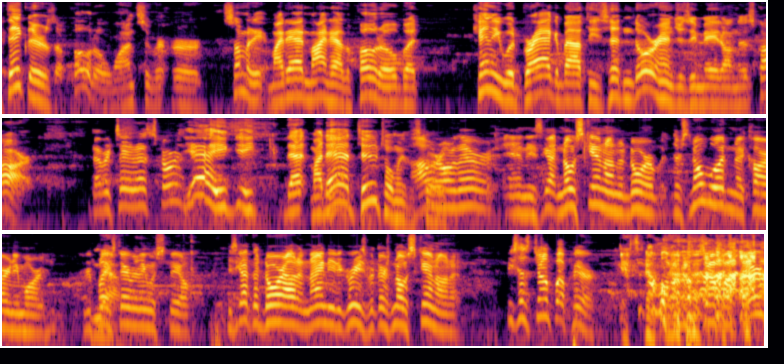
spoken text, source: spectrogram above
think there's a photo once or, or somebody my dad might have the photo but kenny would brag about these hidden door hinges he made on this car I ever tell you that story? yeah he, he that my dad too told me the story. I went over there, and he's got no skin on the door, but there's no wood in the car anymore. He replaced No. everything with steel. He's got the door out at 90 degrees, but there's no skin on it. He says, "Jump up here." I said, "No, I'm gonna jump up there."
